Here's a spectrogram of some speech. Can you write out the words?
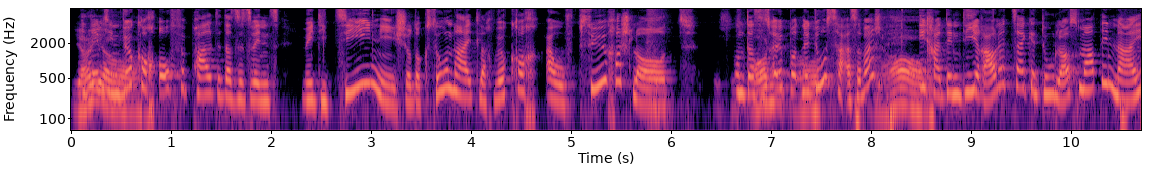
Ja, in dem ja. Sinn wirklich offen behalten, dass es, wenn es medizinisch oder gesundheitlich wirklich auch auf die Psyche schlägt, und dass es nicht jemand nicht aushält. Also weißt, Ja. ich kann dem dir auch nicht sagen, du lass Martin, nein,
